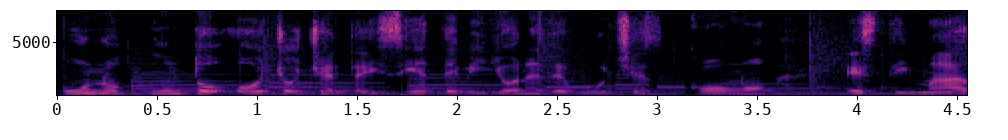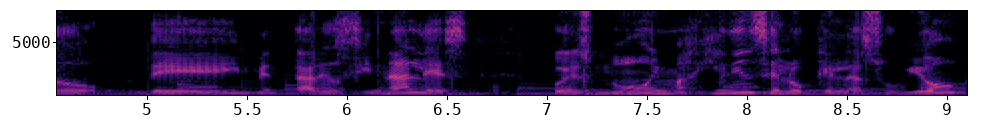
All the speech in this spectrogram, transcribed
1.887 billones de bushels como estimado de inventarios finales. Pues no, imagínense lo que la subió,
